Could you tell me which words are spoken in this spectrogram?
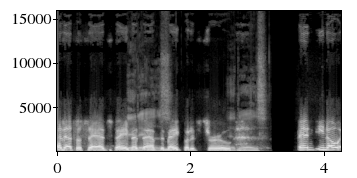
and that's a sad statement to have to make, but it's true. it is. And you know,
